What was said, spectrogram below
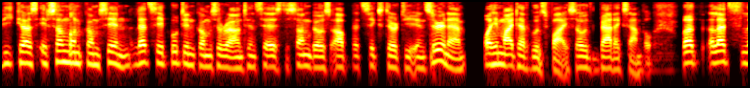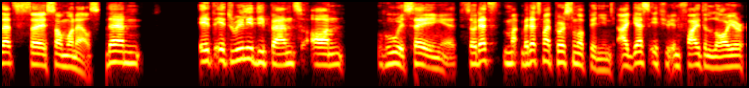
because if someone comes in, let's say Putin comes around and says the sun goes up at 6:30 in Suriname, well, he might have good spies. So it's bad example. But let's let's say someone else. Then it it really depends on who is saying it. So that's my, but that's my personal opinion. I guess if you invite a lawyer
